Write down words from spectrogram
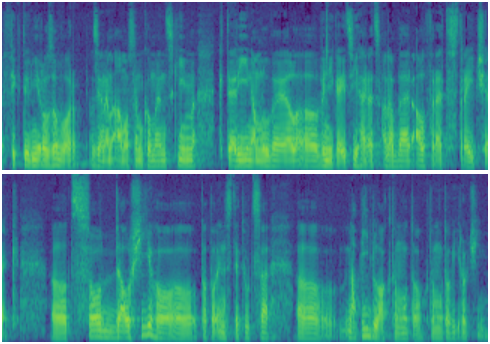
fiktivní rozhovor s Janem Ámosem Komenským, který namluvil eh, vynikající herec Adaber Alfred Strejček. Eh, co dalšího tato instituce nabídla k tomuto, k tomuto výročí?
